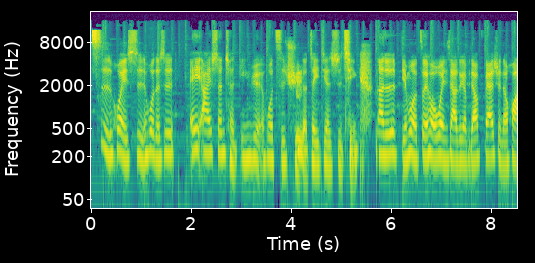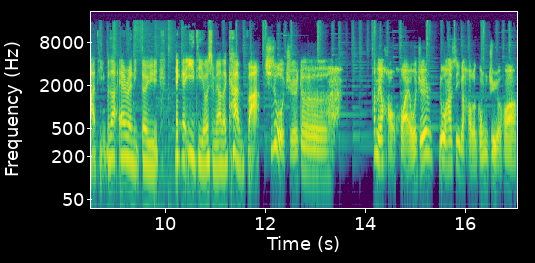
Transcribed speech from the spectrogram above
词汇式或者是 AI 生成音乐或词曲的这一件事情。嗯、那就是节目的最后问一下这个比较 fashion 的话题，不知道 Aaron 你对于那个议题有什么样的看法？其实我觉得它没有好坏。我觉得如果它是一个好的工具的话。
